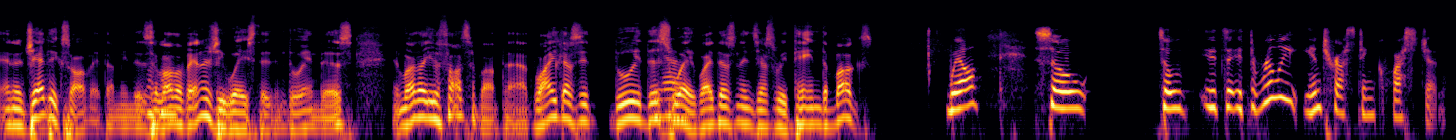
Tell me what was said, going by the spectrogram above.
energetics of it. I mean, there's a lot mm-hmm. of energy wasted in doing this. And what are your thoughts about that? Why does it do it this Yeah. way? Why doesn't it just retain the bugs? Well, so so it's it's a really interesting question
